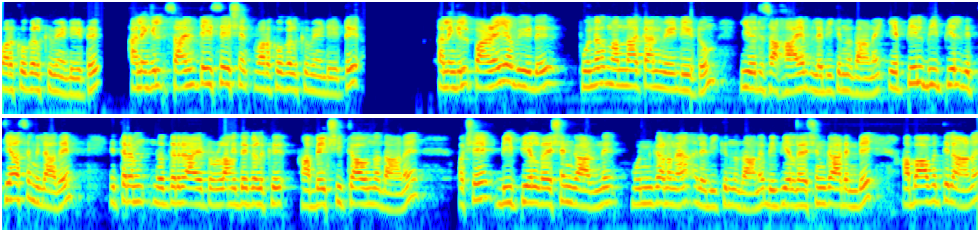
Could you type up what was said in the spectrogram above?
വർക്കുകൾക്ക് വേണ്ടിയിട്ട് അല്ലെങ്കിൽ സാനിറ്റൈസേഷൻ വർക്കുകൾക്ക് വേണ്ടിയിട്ട് അല്ലെങ്കിൽ പഴയ വീട് പുനർ നന്നാക്കാൻ വേണ്ടിയിട്ടും ഈ ഒരു സഹായം ലഭിക്കുന്നതാണ്. A P L B P L വ്യത്യാസമില്ലാതെ ഇത്തരം നിർദ്ധരായിട്ടുള്ള വിധകൾക്ക് അപേക്ഷിക്കാവുന്നതാണ്. പക്ഷേ ബി പി എൽ റേഷൻ കാർഡിന് മുൻഗണന ലഭിക്കുന്നതാണ്. ബി പി എൽ റേഷൻ കാർഡിന്റെ അഭാവത്തിലാണ്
